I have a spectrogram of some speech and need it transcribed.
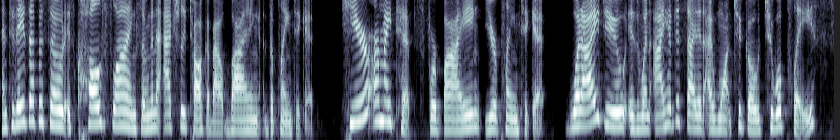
And today's episode is called Flying. So, I'm going to actually talk about buying the plane ticket. Here are my tips for buying your plane ticket. What I do is when I have decided I want to go to a place,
